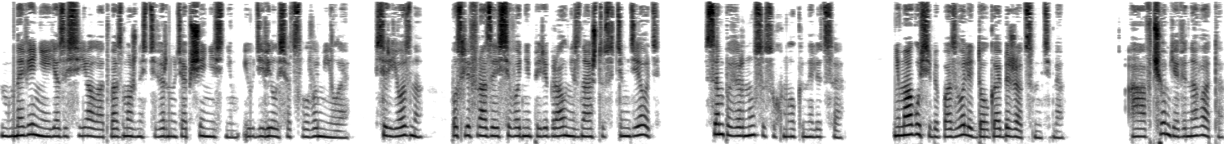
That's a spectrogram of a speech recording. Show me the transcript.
В мгновение я засияла от возможности вернуть общение с ним и удивилась от слова «милая». Серьезно? После фразы «я сегодня перебрал, не знаю, что с этим делать», Сэм повернулся с ухмылкой на лице. «Не могу себе позволить долго обижаться на тебя». «А в чем я виновата?»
